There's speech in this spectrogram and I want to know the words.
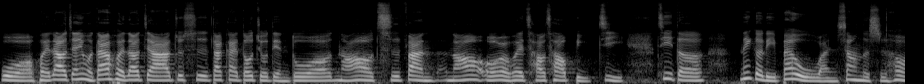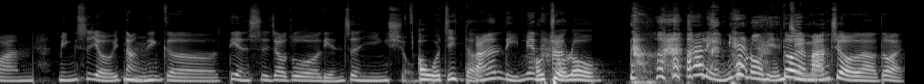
我回到家，因为我大概回到家就是大概都九点多，然后吃饭，然后偶尔会抄抄笔记。记得那个礼拜五晚上的时候啊，明是有一档那个电视叫做《廉政英雄》哦，我记得，反正里面好久喽。它里面 对蛮久了，对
